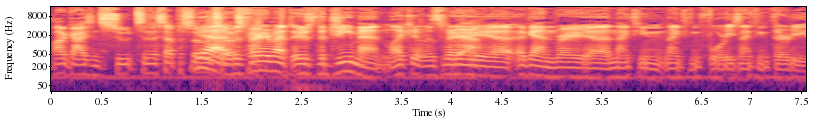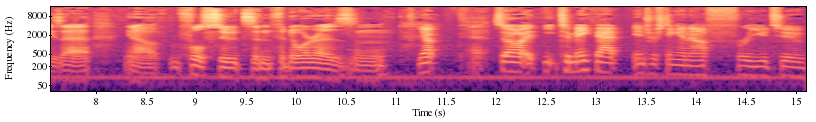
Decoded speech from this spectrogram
A lot of guys in suits in this episode. yeah, so it was very much. It was the G men. Like it was very uh, again very uh, 19, 1940s, 1930s. Uh, you know, full suits and fedoras and Yep. So it, to make that interesting enough for you to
